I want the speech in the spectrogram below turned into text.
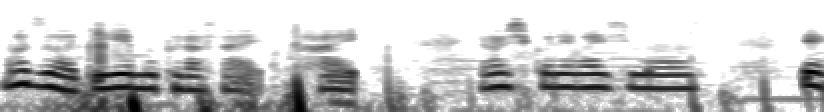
まずは DM ください。はい。よろしくお願いします。で、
